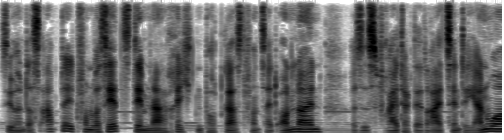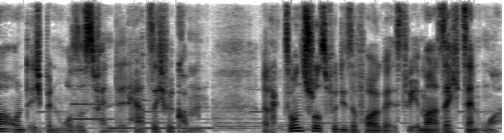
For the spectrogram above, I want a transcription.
Sie hören das Update von Was jetzt, dem Nachrichtenpodcast von Zeit Online. Es ist Freitag, der 13. Januar und ich bin Moses Fendel. Herzlich willkommen. Redaktionsschluss für diese Folge ist wie immer 16 Uhr.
